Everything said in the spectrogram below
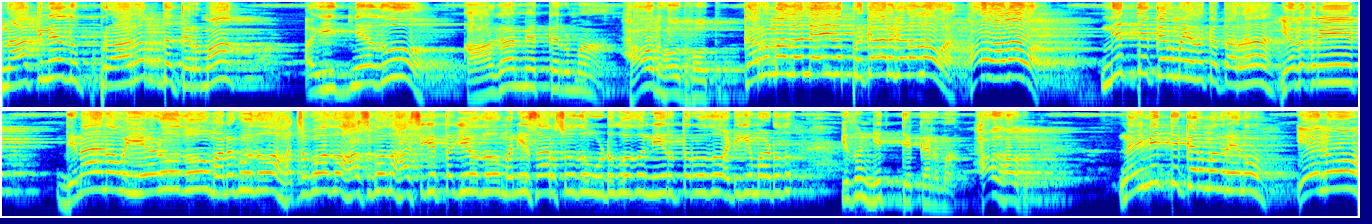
ನಾಲ್ಕನೇದು ಪ್ರಾರಬ್ಧ ಕರ್ಮ ಐದನೇದು ಆಗಾಮ್ಯ ಕರ್ಮ. ಹೌದು ಹೌದು ಹೌದು. ಕರ್ಮದಲ್ಲಿ ಐದು ಪ್ರಕಾರಗಳದಾವ ಹೌದು ಅದಾವ. ನಿತ್ಯ ಕರ್ಮ ಎದಕತ್ತಾರ? ಎದಕ್ರಿ? ದಿನ ನಾವು ಏಳೋದು ಮನಗೋದು ಹಚ್ಗೋದು ಹಾಸ್ಗೋದು ಹಾಸಿಗೆ ತೆಗಿಯೋದು ಮನೆ ಸಾರಿಸೋದು ಹುಡುಗೋದು ನೀರು ತರೋದು ಅಡಿಗೆ ಮಾಡೋದು ಇದು ನಿತ್ಯ ಕರ್ಮ. ಹೌದು ಹೌದು. ನೈಮಿತ್ಯ ಕರ್ಮ ಅಂದ್ರೆ ಏನು? ಏನು?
